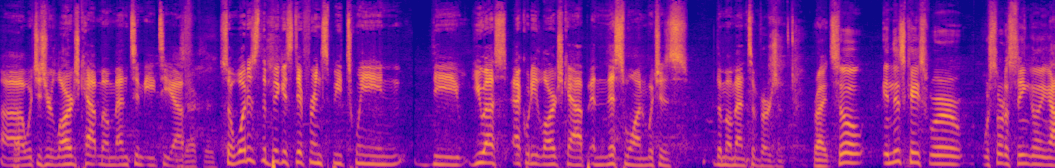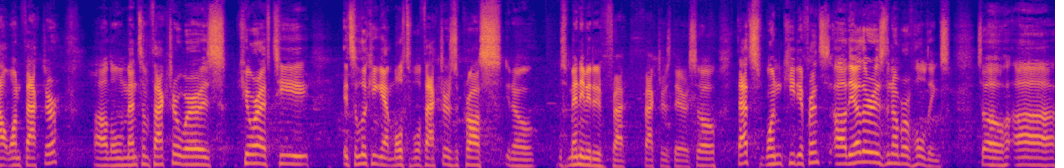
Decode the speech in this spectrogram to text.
yep. which is your large cap momentum ETF. Exactly. So, what is the biggest difference between the US equity large cap and this one, which is the momentum version? Right. So, in this case, we're we're sort of singling out one factor, uh, the momentum factor, whereas QRFT, it's looking at multiple factors across you know many many different factors there. So that's one key difference. Uh, the other is the number of holdings. So uh,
